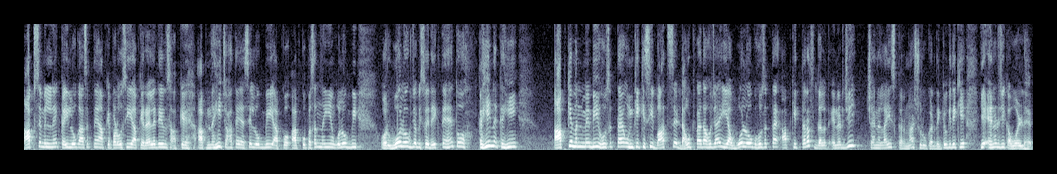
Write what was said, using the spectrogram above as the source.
आपसे मिलने कई लोग आ सकते हैं, आपके पड़ोसी, आपके रिलेटिव्स आपके, आप नहीं चाहते ऐसे लोग भी, आपको आपको पसंद नहीं है वो लोग भी। और वो लोग जब इसे देखते हैं तो कहीं ना कहीं आपके मन में भी हो सकता है उनकी किसी बात से डाउट पैदा हो जाए, या वो लोग हो सकता है आपकी तरफ़ गलत एनर्जी चैनलाइज करना शुरू कर दें। क्योंकि देखिए, ये एनर्जी का वर्ल्ड है।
